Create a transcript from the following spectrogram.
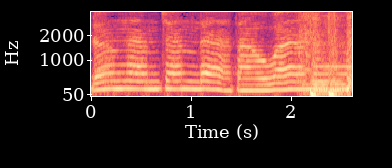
dengan canda tawamu.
